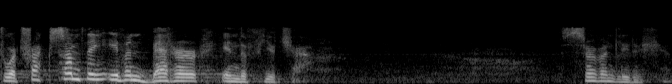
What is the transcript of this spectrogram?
to attract something even better in the future. Servant leadership,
